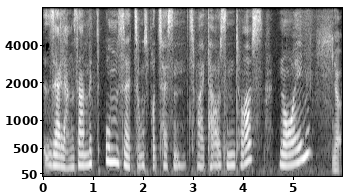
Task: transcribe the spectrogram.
sehr langsam mit Umsetzungsprozessen. 2000 was? 9 ja.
